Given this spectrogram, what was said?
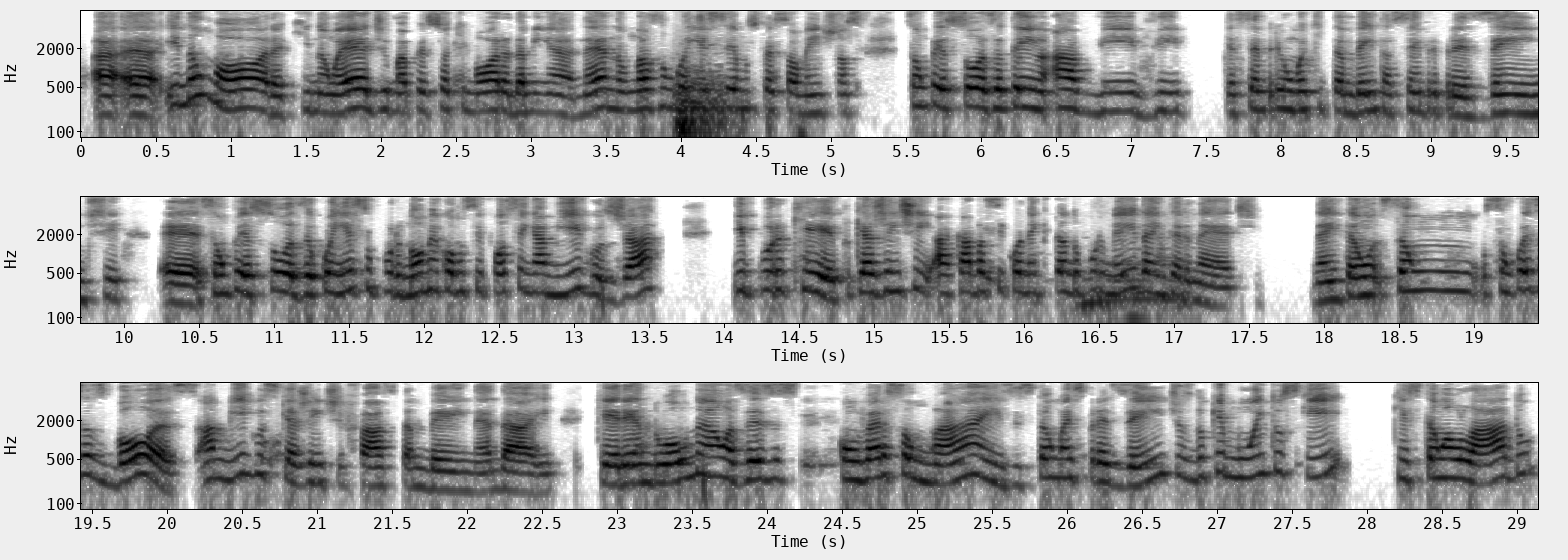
uh, uh, e não mora, que não é de uma pessoa que mora da minha, né? Não, nós não conhecemos pessoalmente. Nós, são pessoas, eu tenho a Vivi, que é sempre uma que também está sempre presente. É, são pessoas, eu conheço por nome como se fossem amigos já. E por quê? Porque a gente acaba se conectando por meio da internet. Né? Então, são, são coisas boas, amigos que a gente faz também, né, Dai? Querendo ou não, às vezes conversam mais, estão mais presentes do que muitos que, que estão ao lado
